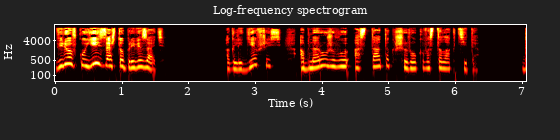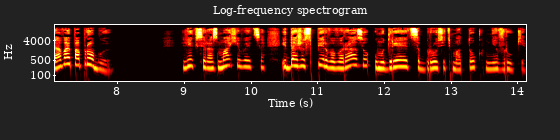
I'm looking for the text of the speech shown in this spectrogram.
Веревку есть за что привязать? Оглядевшись, обнаруживаю остаток широкого сталактита. Давай попробую. Лекси размахивается и даже с первого раза умудряется бросить моток мне в руки.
